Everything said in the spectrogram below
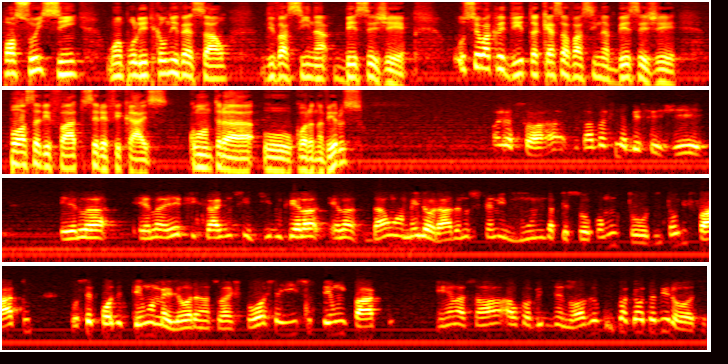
possui sim uma política universal de vacina BCG. O senhor acredita que essa vacina BCG possa de fato ser eficaz contra o coronavírus? Olha só, a, a vacina BCG, ela, ela é eficaz no sentido que ela, ela dá uma melhorada no sistema imune da pessoa como um todo. Então, de fato, você pode ter uma melhora na sua resposta e isso tem um impacto em relação ao Covid-19 ou qualquer outra virose.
